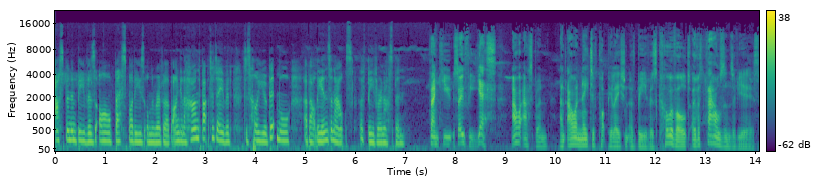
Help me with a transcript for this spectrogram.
Aspen and beavers are best buddies on the river, but I'm going to hand back to David to tell you a bit more about the ins and outs of beaver and aspen. Thank you, Sophie. Yes, our aspen and our native population of beavers co evolved over thousands of years,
